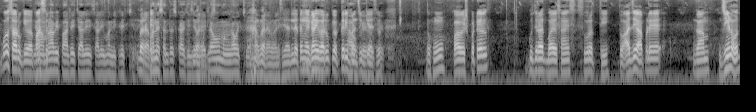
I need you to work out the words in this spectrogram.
બહુ સારું કહેવાય પાંચ હમણાં બી પાંત્રીસ ચાલીસ ચાલીસમાં નીકળે જ છે. બરાબર. મને સંતોષકારક રિઝલ્ટ એટલે હું મંગાવું જ છું. બરાબર છે. એટલે તમે ઘણી વાર ઉપયોગ કરી પણ ચૂક્યા છો. તો હું ભાવેશ પટેલ ગુજરાત બાયોસાયન્સ સુરતથી. તો આજે આપણે ગામ ઝીણોદ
